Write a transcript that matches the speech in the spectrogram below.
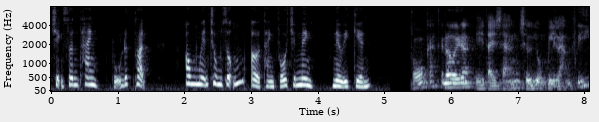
Trịnh Xuân Thanh, Vũ Đức Thuận. Ông Nguyễn Trung Dũng ở thành phố Hồ Chí Minh nêu ý kiến số các cái nơi đó thì tài sản sử dụng bị lãng phí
